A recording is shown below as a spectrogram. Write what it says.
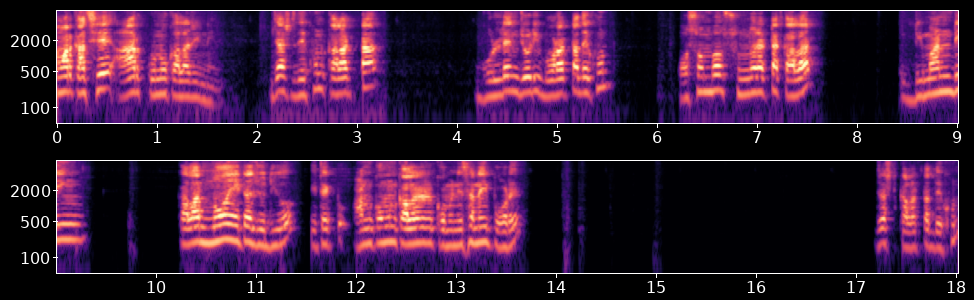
আমার কাছে আর কোনো কালারই নেই। জাস্ট দেখুন কালারটা, গোল্ডেন জড়ি বর্ডারটা দেখুন। অসম্ভব সুন্দর একটা কালার, ডিমান্ডিং কালার নয় এটা যদিও, এটা একটু আনকমন কালারের কম্বিনেশানেই পড়ে। জাস্ট কালারটা দেখুন।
